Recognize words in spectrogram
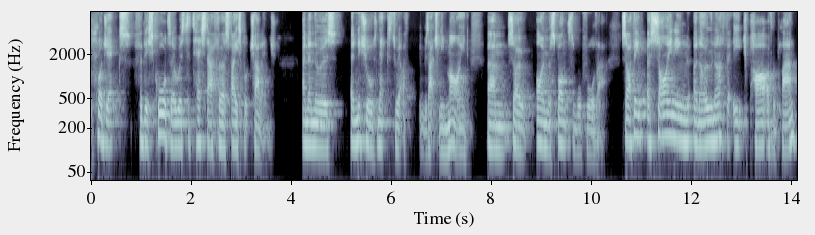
projects for this quarter was to test our first Facebook challenge, and then there was initials next to it. It was actually mine, um, so I'm responsible for that. So I think assigning an owner for each part of the plan,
